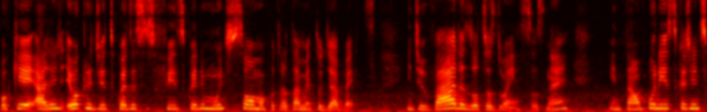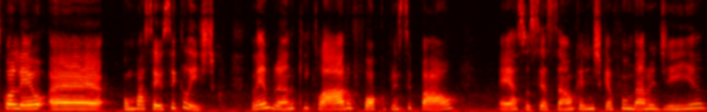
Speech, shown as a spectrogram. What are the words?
Porque a gente, eu acredito que o exercício físico ele muito soma para o tratamento do diabetes e de várias outras doenças, né? Então, por isso que a gente escolheu é, um passeio ciclístico. Lembrando que, claro, o foco principal é a associação que a gente quer fundar no dia,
